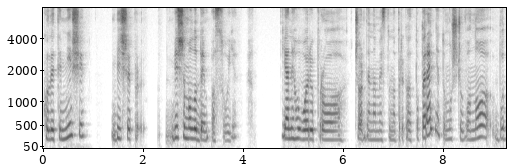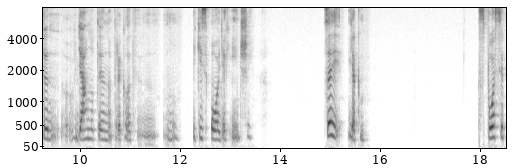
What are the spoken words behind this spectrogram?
коли темніші, більше, більше молодим пасує. Я не говорю про чорне намисто, наприклад, попереднє, тому що воно буде вдягнути, наприклад, ну, якийсь одяг інший. Це як спосіб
